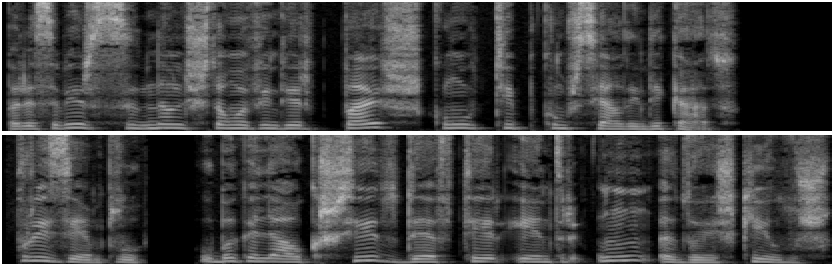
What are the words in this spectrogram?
para saber se não lhe estão a vender peixe com o tipo comercial indicado. Por exemplo, o bacalhau crescido deve ter entre 1 a 2 quilos.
